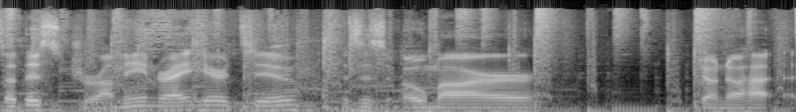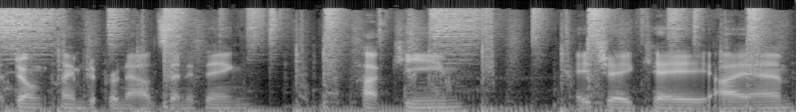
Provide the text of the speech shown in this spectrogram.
So this drumming right here too. This is Omar. Don't know how. Don't claim to pronounce anything. Hakim, H A K I M.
